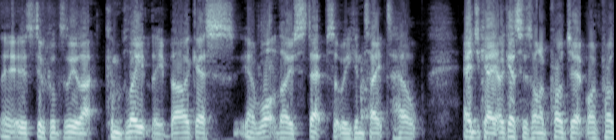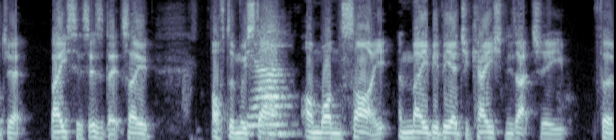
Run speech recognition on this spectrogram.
it's difficult to do that completely, but I guess you know what are those steps that we can take to help educate? I guess it's on a project by project basis, isn't it? So often we yeah. start on one site, and maybe the education is actually for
